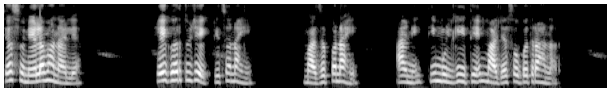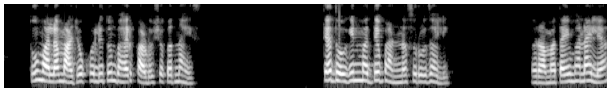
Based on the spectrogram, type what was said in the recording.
त्या सुनेला म्हणाल्या हे घर तुझ्या एकटीचं नाही माझं पण आहे आणि ती मुलगी इथे माझ्यासोबत राहणार. तू मला माझ्या खोलीतून बाहेर काढू शकत नाहीस. त्या दोघींमध्ये भांडणं सुरू झाली. रमाताई म्हणाल्या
